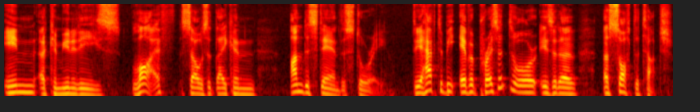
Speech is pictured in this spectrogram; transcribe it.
in a community's life so as that they can understand the story? Do you have to be ever present, or is it a, a softer touch?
